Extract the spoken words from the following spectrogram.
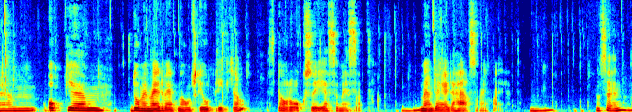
Ehm, och ehm, de är medvetna om skolplikten, står det också i smset. Men det är det här som är skälet. och sen,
